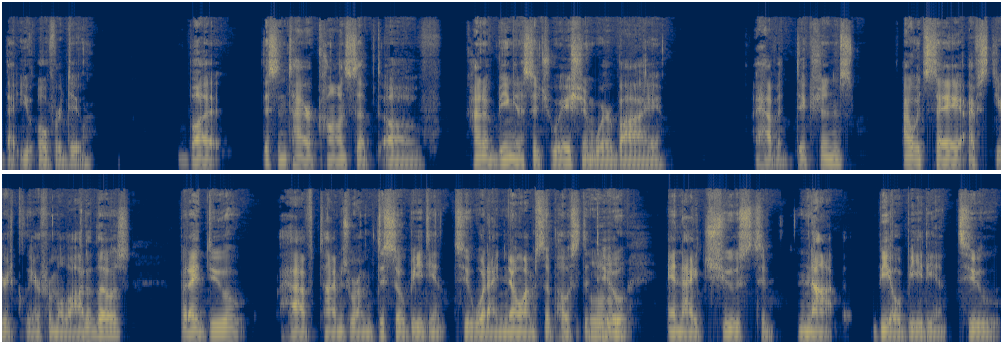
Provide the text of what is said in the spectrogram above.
that you overdo. but this entire concept of kind of being in a situation whereby I have addictions, I would say I've steered clear from a lot of those, but I do have times where I'm disobedient to what I know I'm supposed to do. Mm. And I choose to not be obedient to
